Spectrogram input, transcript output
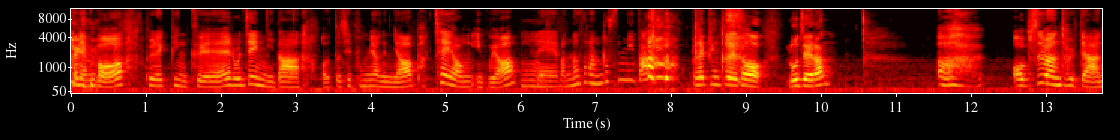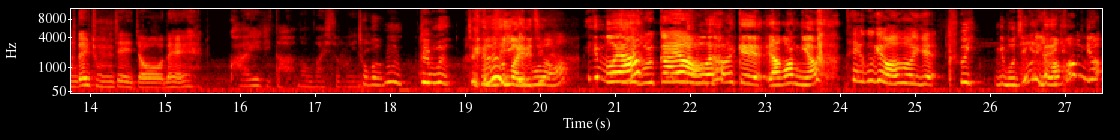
멤버 블랙핑크의 로제입니다. 어, 또 제 본명은요, 박채영이고요. 음. 네, 만나서 반갑습니다. 블랙핑크에서 로제란? 아, 없으면 절대 안 될 존재죠. 네. 과일이다. 너무 맛있어 보이네. 저거 음, 저게 뭐야? 저게 무슨 과일이지? 뭐야? 이게 뭐야? 이게 이게 뭘까요? 뭐야? 왜 이렇게 야광이야? 태국에 와서 이게 으이, 이게 뭐지? 야광이야.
